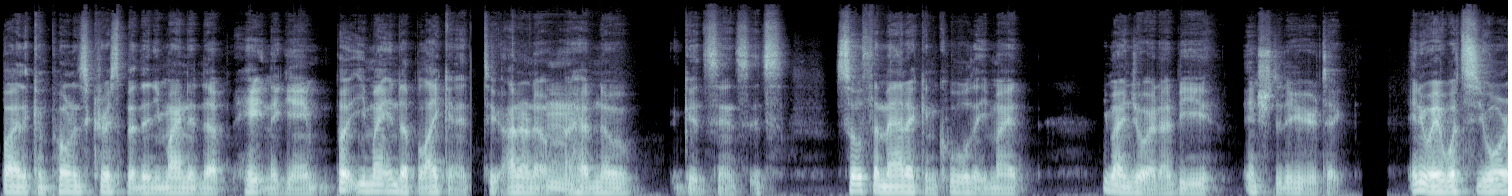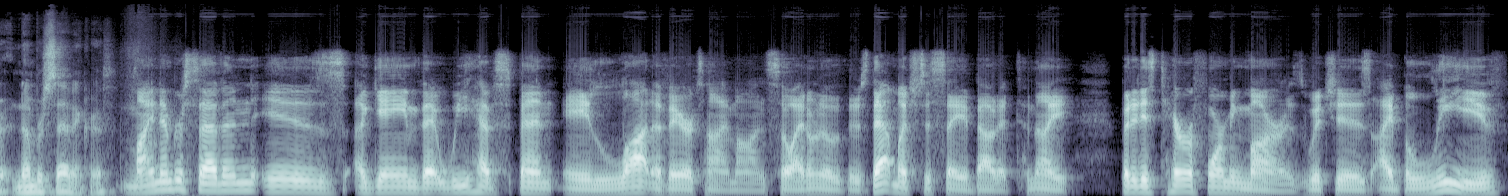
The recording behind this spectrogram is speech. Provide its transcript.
by the components, Chris, but then you might end up hating the game, but you might end up liking it too. I don't know. Mm. I have no good sense. It's so thematic and cool that you might you might enjoy it. I'd be interested to hear your take. Anyway, what's your number seven, Chris? My number seven is a game that we have spent a lot of airtime on, so I don't know that there's that much to say about it tonight. But it is Terraforming Mars, which is, I believe,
